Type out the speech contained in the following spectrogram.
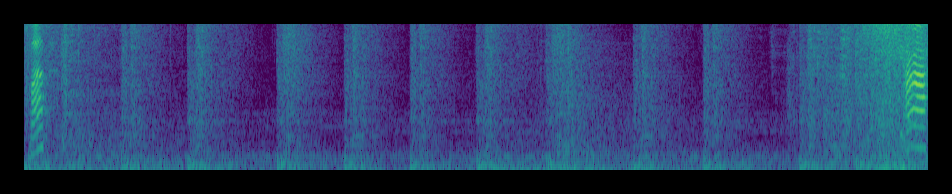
Stop that. Ah!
